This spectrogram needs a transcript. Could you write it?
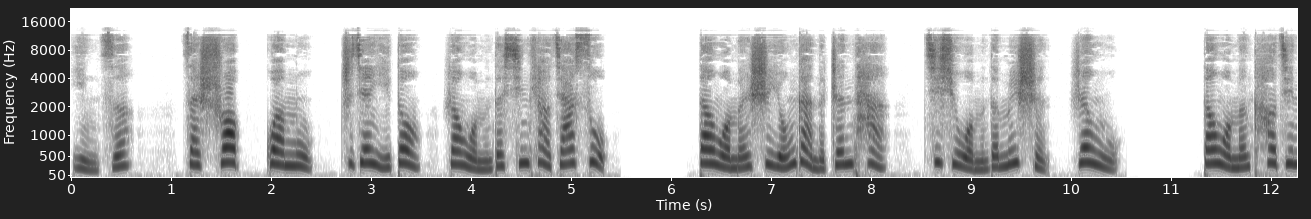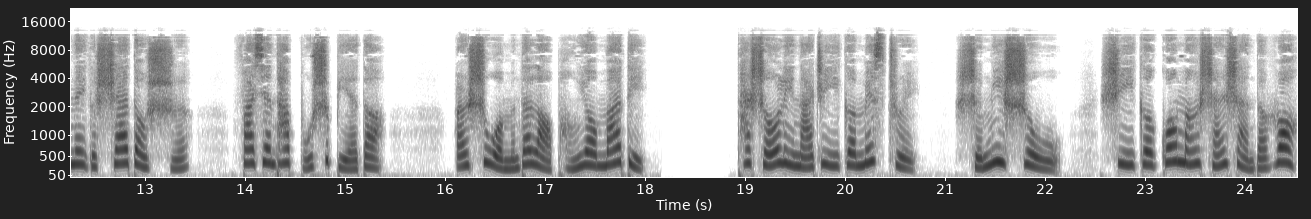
影子在 shrub 灌木之间移动，让我们的心跳加速。但我们是勇敢的侦探，继续我们的 mission 任务。当我们靠近那个 shadow 时，发现它不是别的，而是我们的老朋友 Muddy。他手里拿着一个 mystery 神秘事物，是一个光芒闪闪的 rock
